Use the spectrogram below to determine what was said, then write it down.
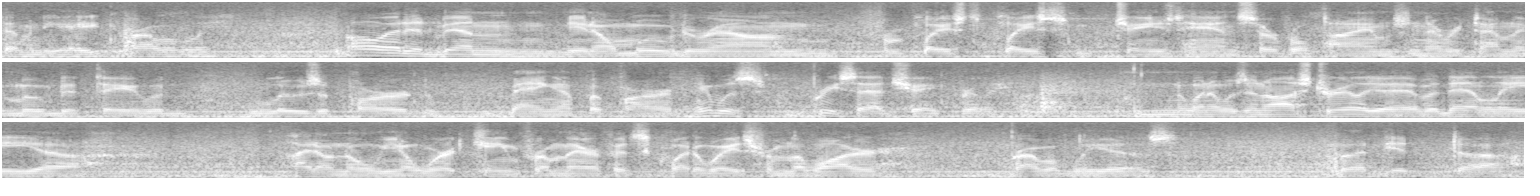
78 probably. It had been, you know, moved around from place to place, changed hands several times, and every time they moved it, they would lose a part, bang up a part. It was pretty sad shape, really. And when it was in Australia, evidently, uh, I don't know, you know, where it came from there, if it's quite a ways from the water, probably is but it uh,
